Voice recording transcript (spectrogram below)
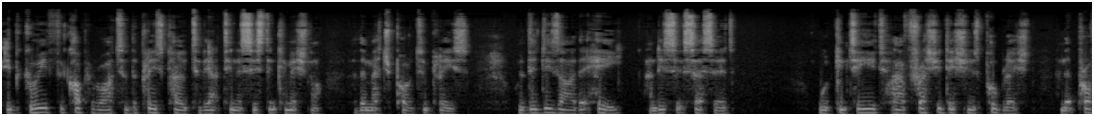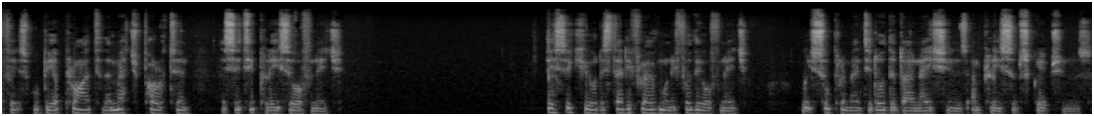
He bequeathed the copyright of the police code to the acting assistant commissioner of the Metropolitan Police, with the desire that he and his successors would continue to have fresh editions published and that profits would be applied to the Metropolitan and City Police Orphanage. This secured a steady flow of money for the orphanage, which supplemented other donations and police subscriptions.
